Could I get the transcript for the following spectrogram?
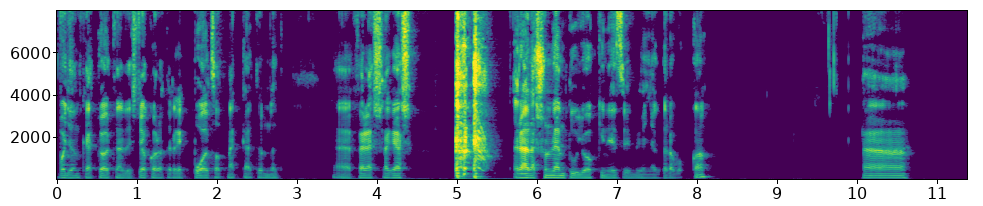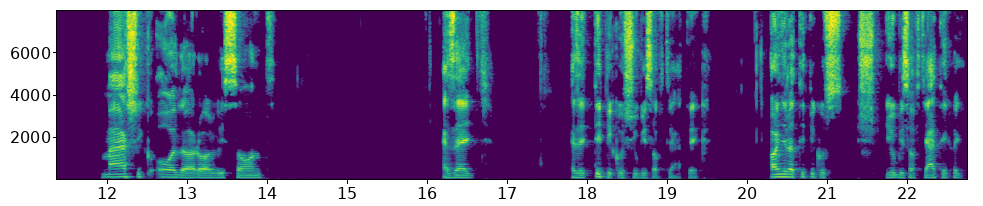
vagyon kell költened, és gyakorlatilag egy polcot meg kell tömned e, felesleges. Ráadásul nem túl jól kinéző műanyag darabokkal. E, Másik oldalról viszont ez egy, ez egy tipikus Ubisoft játék. Annyira tipikus Ubisoft játék, hogy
